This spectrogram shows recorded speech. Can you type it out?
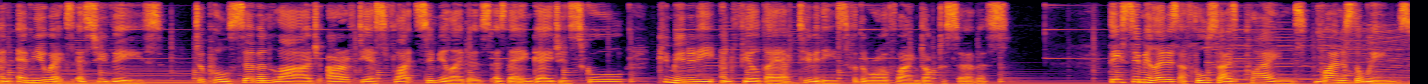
and MUX SUVs to pull seven large RFDS flight simulators as they engage in school, community, and field day activities for the Royal Flying Doctor Service. These simulators are full size planes, minus the wings,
